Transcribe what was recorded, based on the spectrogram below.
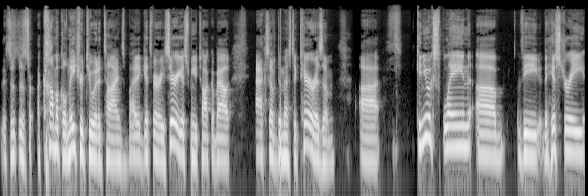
there's, there's a comical nature to it at times, but it gets very serious when you talk about acts of domestic terrorism. Uh, can you explain uh, the the history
